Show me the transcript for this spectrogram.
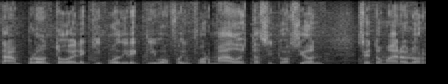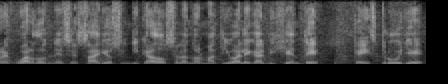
Tan pronto el equipo directivo fue informado de esta situación, se tomaron los resguardos necesarios indicados en la normativa legal vigente, que instruye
